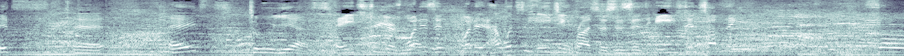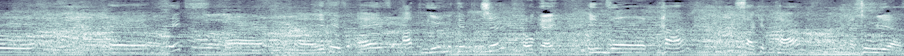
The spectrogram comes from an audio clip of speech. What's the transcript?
it's uh, aged two years. Aged two years. What is it? What? Is, what's the aging process? Is it aged in something? Is aged at room temperature Okay. in the tank, sake tank, two years.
